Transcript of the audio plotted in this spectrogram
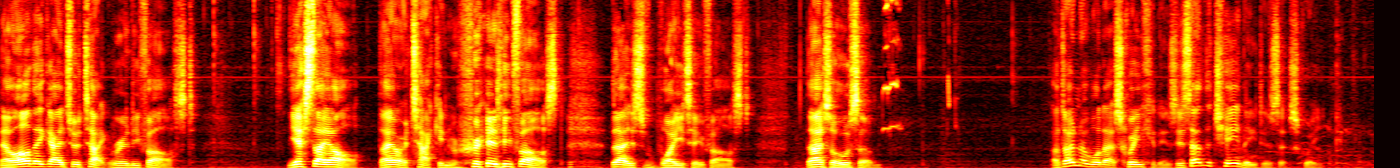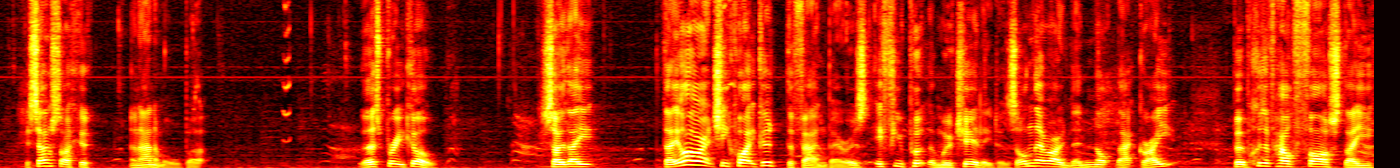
Now, are they going to attack really fast? Yes, they are. They are attacking really fast. That is way too fast. That's awesome. I don't know what that squeaking is. Is that the cheerleaders that squeak? It sounds like a, an animal, but that's pretty cool. So they they are actually quite good, the fan bearers, if you put them with cheerleaders. On their own, they're not that great, but because of how fast they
